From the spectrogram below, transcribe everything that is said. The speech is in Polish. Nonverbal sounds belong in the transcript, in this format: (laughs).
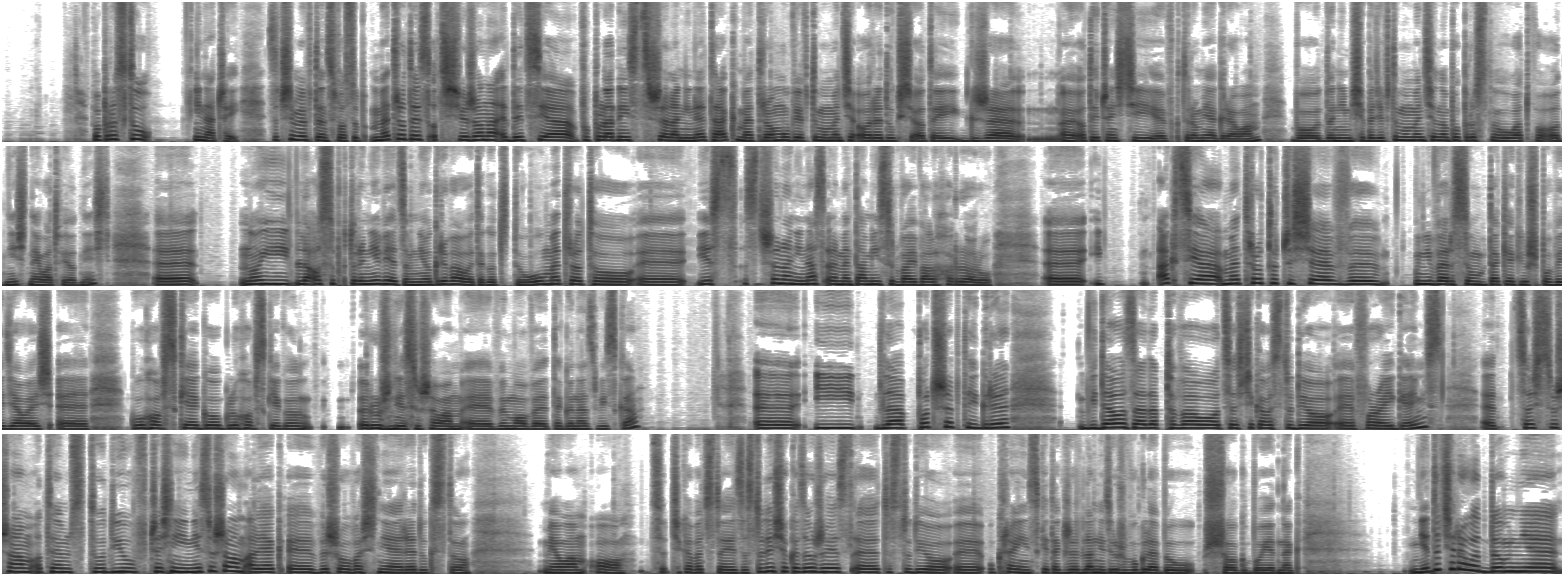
po prostu Inaczej. Zacznijmy w ten sposób. Metro to jest odświeżona edycja popularnej strzelaniny, tak? Metro. Mówię w tym momencie o Reduxie, o tej grze, e, o tej części, e, w którą ja grałam, bo do nim się będzie w tym momencie no po prostu łatwo odnieść, najłatwiej odnieść. E, no i dla osób, które nie wiedzą, nie ogrywały tego tytułu, Metro to jest strzelanina z elementami survival horroru. I akcja Metro toczy się w uniwersum, tak jak już powiedziałeś, e, Głuchowskiego, Gluchowskiego, różnie słyszałam e, wymowę tego nazwiska. E, I dla potrzeb tej gry wideo zaadaptowało, co jest ciekawe, studio 4A Games. Coś słyszałam o tym studiu, wcześniej nie słyszałam, ale jak wyszło właśnie Redux, to miałam, o, co, ciekawe co to jest za studio, się okazało, że jest e, to studio e, ukraińskie, także dla mnie to już w ogóle był szok, bo jednak nie docierało do mnie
